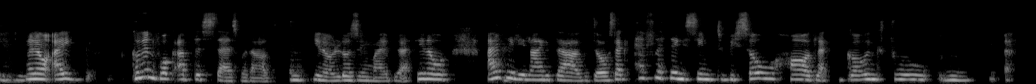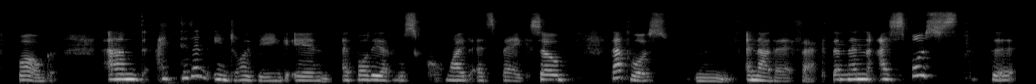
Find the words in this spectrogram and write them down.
Mm-hmm. You know, I couldn't walk up the stairs without you know losing my breath. You know i really liked the outdoors like everything seemed to be so hard like going through mm, a fog. And i didn't enjoy being in a body that was quite as big. So that was mm, another effect. And then i suppose the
